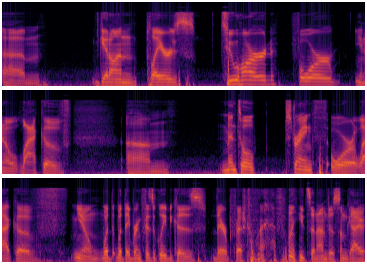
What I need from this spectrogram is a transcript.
um, get on players too hard for you know, lack of um, mental strength or lack of, you know, what what they bring physically because they're professional athletes and I'm just some guy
